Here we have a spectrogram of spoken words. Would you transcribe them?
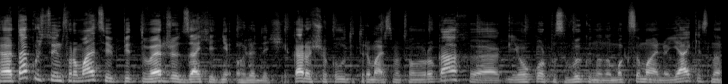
Е, Також цю інформацію підтверджують західні оглядачі. Кажуть, що коли ти тримаєш смартфон в руках, е, його корпус виконано максимально якісно,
